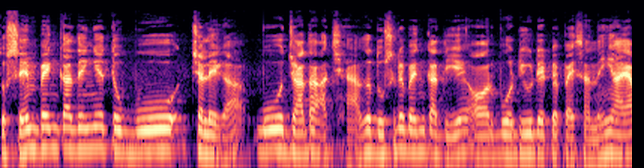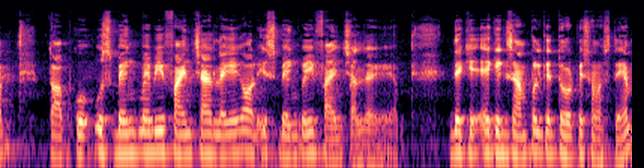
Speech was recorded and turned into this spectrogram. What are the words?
तो सेम बैंक का देंगे तो वो चलेगा, वो ज़्यादा अच्छा है। अगर दूसरे बैंक का दिए और वो ड्यू डेट पे पैसा नहीं आया तो आपको उस बैंक में भी फ़ाइन चार्ज लगेगा और इस बैंक में भी फ़ाइन चार्ज लगेगा। देखिए, एक एग्जांपल के तौर पे समझते हैं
